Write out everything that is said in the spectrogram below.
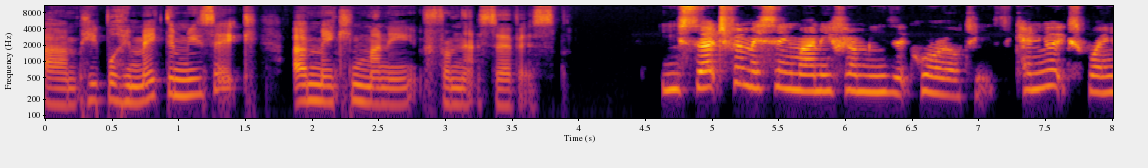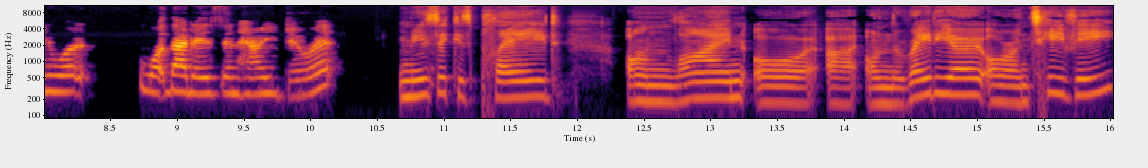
um, people who make the music are making money from that service. You search for missing money from music royalties. Can you explain what, what that is and how you do it? Music is played online or uh, on the radio or on TV.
